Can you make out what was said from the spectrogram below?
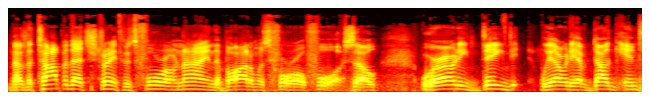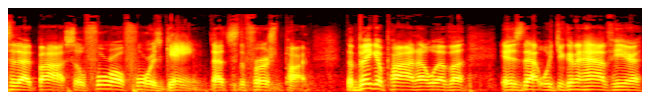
Now, the top of that strength was 409. The bottom was 404. So we're already digged, we already have dug into that bar. So 404 is game. That's the first part. The bigger part, however, is that what you're going to have here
